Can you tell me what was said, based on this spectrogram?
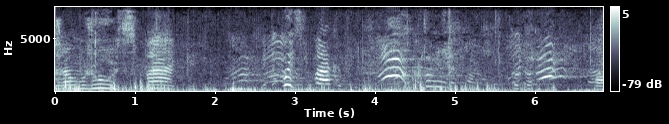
Грамруль спеки. Якої спеки? Та ні. А.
